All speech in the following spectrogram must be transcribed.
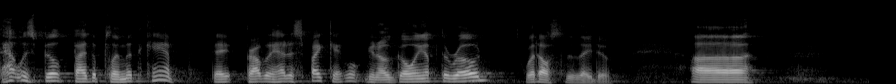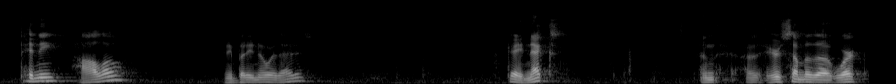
That was built by the Plymouth camp. They probably had a spike you know, going up the road. What else do they do? Uh, Pinney Hollow? Anybody know where that is? Okay, next. And uh, here's some of the work.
